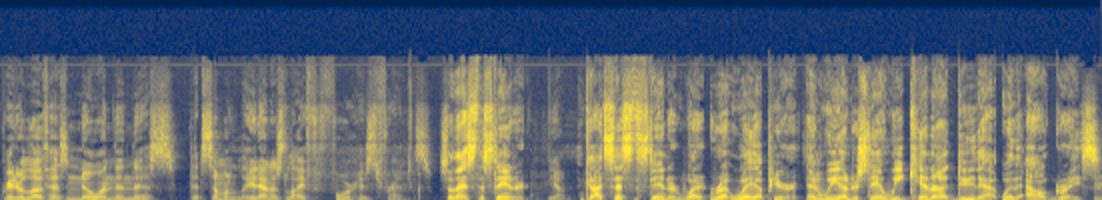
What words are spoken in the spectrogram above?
Greater love has no one than this, that someone lay down his life for his friends. So that's the standard. Yeah. God sets the standard way, way up here, and we understand we cannot do that without grace.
